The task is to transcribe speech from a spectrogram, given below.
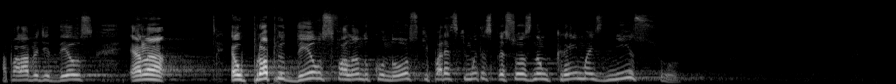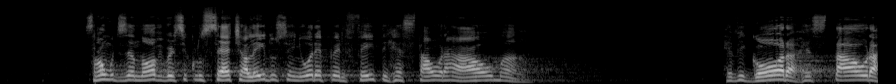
A palavra de Deus, ela é o próprio Deus falando conosco, e parece que muitas pessoas não creem mais nisso. Salmo 19, versículo 7: A lei do Senhor é perfeita e restaura a alma. Revigora, restaura.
